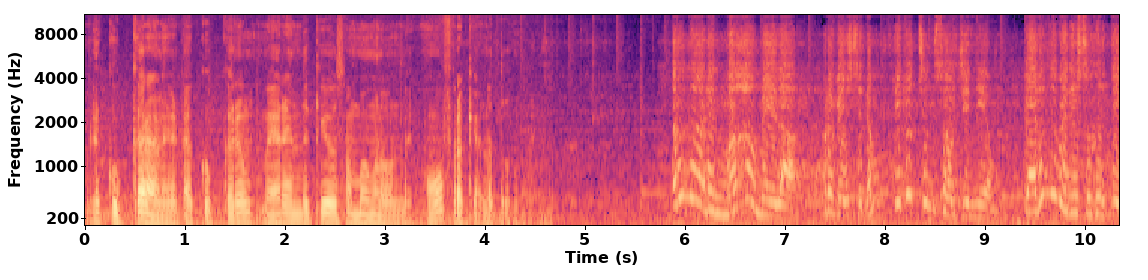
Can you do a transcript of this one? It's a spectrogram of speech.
ഇവിടെ കുക്കറാണ് കേട്ടോ. കുക്കറും വേറെ എന്തൊക്കെയോ സംഭവങ്ങളും ഉണ്ട് ഓഫറൊക്കെ ഉണ്ട് തോന്നുന്നു. മഹാമേള. പ്രവേശനം തികച്ചും സൗജന്യം. കടന്നു വരൂ സുഹൃത്തെ.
